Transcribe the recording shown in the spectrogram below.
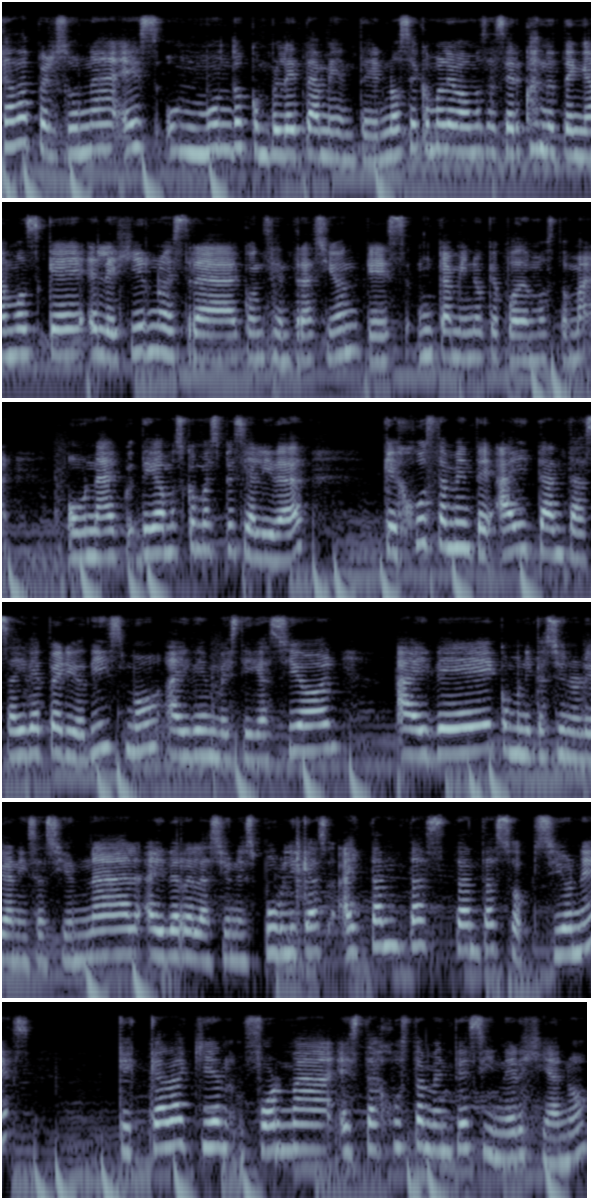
cada persona es un mundo completamente. No sé cómo le vamos a hacer cuando tengamos que elegir nuestra concentración, que es un camino que podemos tomar, o una, digamos, como especialidad, que justamente hay tantas, hay de periodismo, hay de investigación, hay de comunicación organizacional, hay de relaciones públicas, hay tantas, tantas opciones que cada quien forma esta justamente sinergia, ¿no?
